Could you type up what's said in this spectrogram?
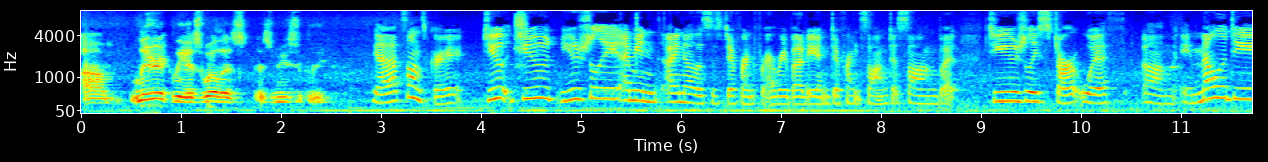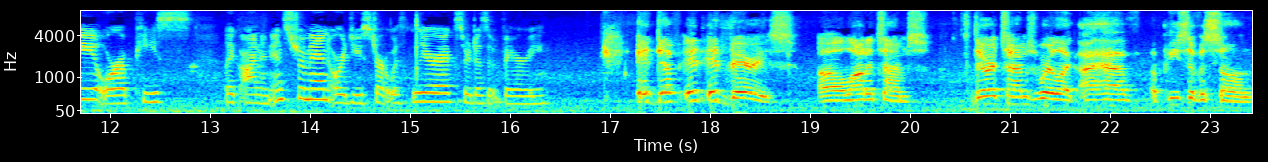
um, lyrically as well as as musically. Yeah, that sounds great. Do you do you usually? I mean, I know this is different for everybody and different song to song, but do you usually start with um, a melody or a piece like on an instrument, or do you start with lyrics, or does it vary? It def it, it varies. a lot of times. There are times where like I have a piece of a song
